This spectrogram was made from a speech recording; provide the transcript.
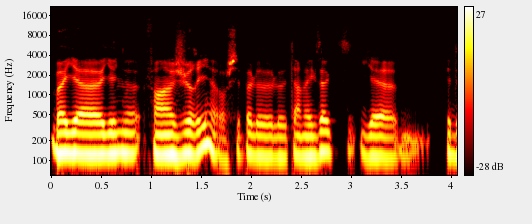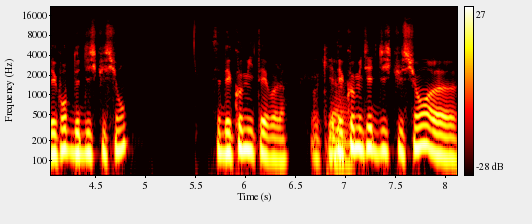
Bah, il y a, y a une, enfin, un jury, alors je sais pas le, le terme exact, il y a, y a des groupes de discussion. C'est des comités, voilà. Ok. Il y a des ouais. comités de discussion euh,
